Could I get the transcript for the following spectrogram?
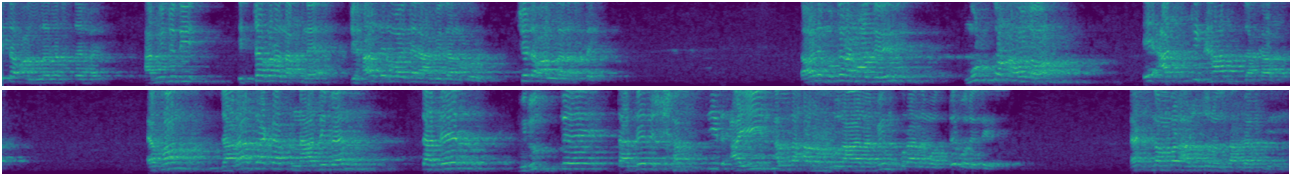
এটাও আল্লাহর রাস্তায় হয়। আমি যদি ইচ্ছা করেন আপনি জিহাদের ময়দানে আমি দান করব, সেটাও আল্লাহ রাস্তায়। তাহলে মোতারা মূল কথা হলো এই আটটি খাত জাকাত। এখন যারা জাকাত না দিবেন, তাদের বিরুদ্ধে তাদের শাস্তির আইন আল্লাহ রব্বুল আলমিন কোরআনের মধ্যে বলে দিয়েছে। এক নম্বর আলোচনা জাকাত দিয়ে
